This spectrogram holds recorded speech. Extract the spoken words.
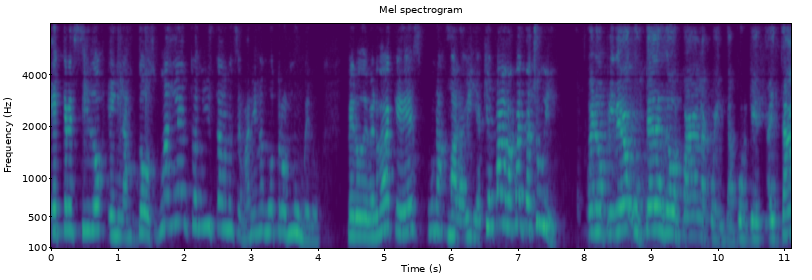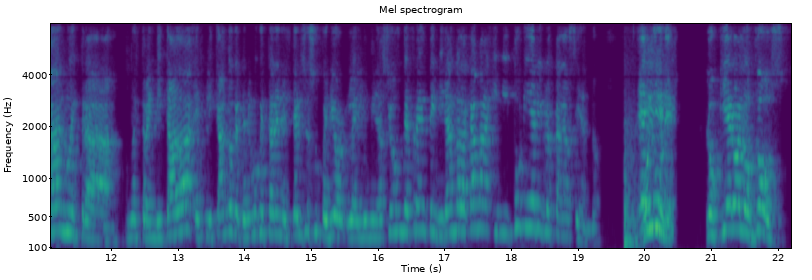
he crecido en las dos. Más lento en Instagram se manejan otros números, pero de verdad que es una maravilla. ¿Quién paga la cuenta, Chuy? Bueno, primero ustedes dos pagan la cuenta, porque está nuestra, nuestra invitada explicando que tenemos que estar en el tercio superior, la iluminación de frente y mirando a la cámara, y ni tú ni Eric lo están haciendo. El lunes, los quiero a los dos,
